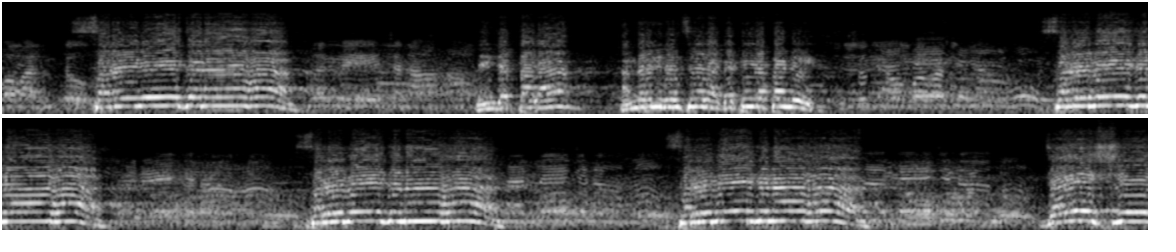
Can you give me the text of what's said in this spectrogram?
భవంతు సర్వే జనాః సర్వే జనాః నేను చెప్పాలా అందరికీ తెలిసిన గట్టిగా చెప్పండి సుఖినో భవంతు సర్వే జనాః సర్వే జనాః సర్వే జనాః జై శ్రీరామ్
